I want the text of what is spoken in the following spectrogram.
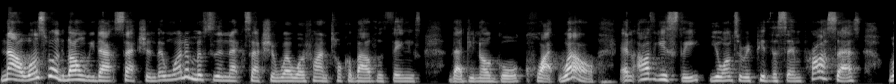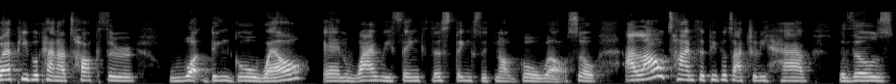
Now, once we're done with that section, then we want to move to the next section where we're trying to talk about the things that did not go quite well. And obviously, you want to repeat the same process where people kind of talk through what didn't go well and why we think these things did not go well. So allow time for people to actually have those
